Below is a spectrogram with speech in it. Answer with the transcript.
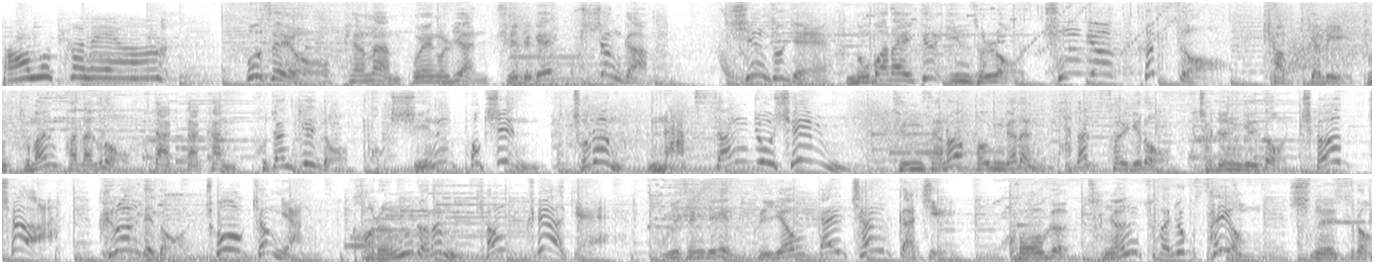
너무 편해요. 보세요 편안한 보행을 위한 최적의 쿠션감 신소재 노바라이트 인솔로 충격 흡수 겹겹이 두툼한 바닥으로 딱딱한 포장길도 폭신폭신. 저런 낙상 조심! 등산화 버금가는 바닥 설계로 젖은 길도 척척 그런데도 초경량 걸음걸음 경쾌하게! 위생적인 불량 깔창까지! 고급 천연 소가죽 사용! 신을수록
